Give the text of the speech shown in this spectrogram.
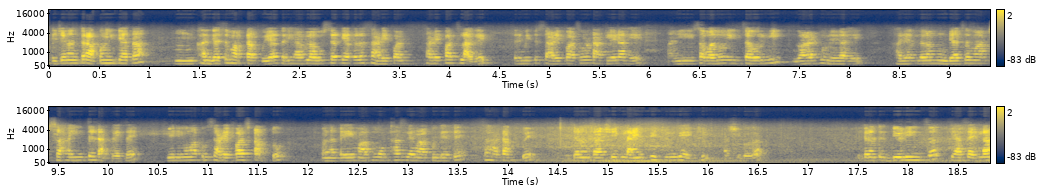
त्याच्यानंतर आपण इथे आता खांद्याचं माप टाकूया. तर ह्या ब्लाऊजसाठी आपल्याला साडेपाच साडेपाच लागेल. तर मी ते साडेपाचवर टाकलेलं आहे. आणि सव्वा दोन इंचावर मी गाळ ठेवलेला आहे. खाली आपल्याला मुंड्याचं माप सहा इंच टाकायचं आहे मिनिमम आपण साडेपाच टाकतो. पण आता हे माप मोठा असल्यामुळे आपण त्याचे सहा टाकतोय. त्यानंतर अशी एक लाईन फेटून घ्यायची. अशी बघा. त्याच्यानंतर दीड इंच त्या साईडला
